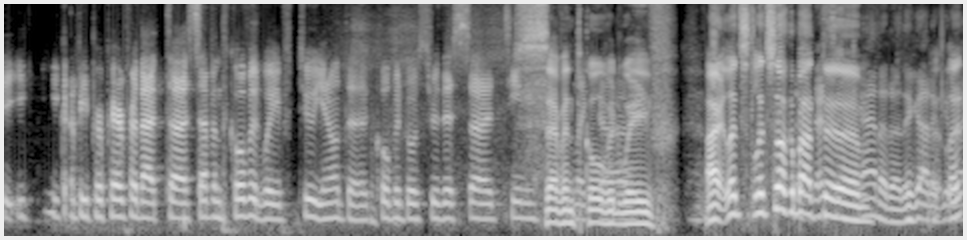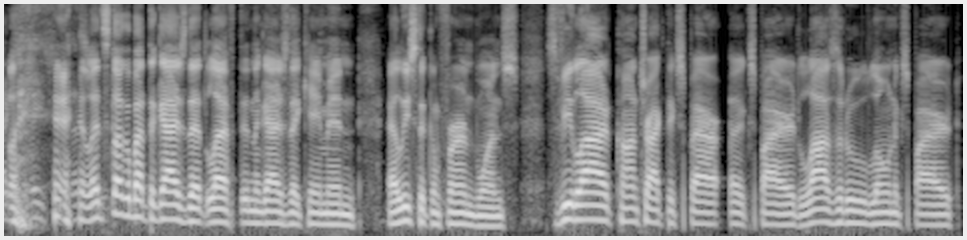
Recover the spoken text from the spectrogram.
You, you got to be prepared for that uh, seventh COVID wave too. You know, the COVID goes through this uh, team. Seventh like, COVID uh, wave. All right, let's let's talk about the in Canada. They got to give let, vaccinations. That's us talk about the guys that left and the guys that came in, at least the confirmed ones. Svilar contract expire, expired. Lázaro loan expired.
